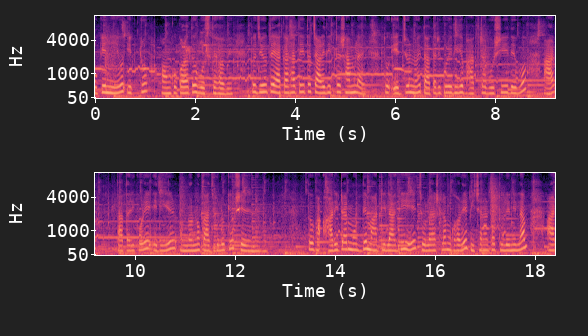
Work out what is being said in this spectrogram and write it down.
ওকে নিয়েও একটু অঙ্ক করাতেও বসতে হবে। তো যেহেতু একার হাতেই তো চারিদিকটা সামলায়, তো এর জন্যই তাড়াতাড়ি করে এদিকে ভাতটা বসিয়ে দেব আর তাড়াতাড়ি করে এদিকে অন্যান্য কাজগুলোকেও সেরে নেব। তো হাঁড়িটার মধ্যে মাটি লাগিয়ে চলে আসলাম ঘরে, বিছানাটা তুলে নিলাম আর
